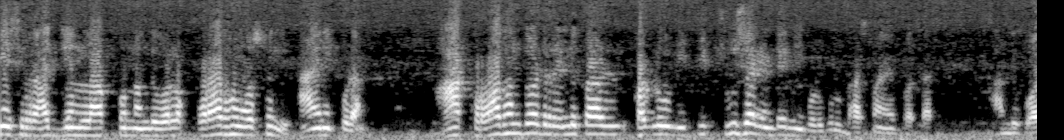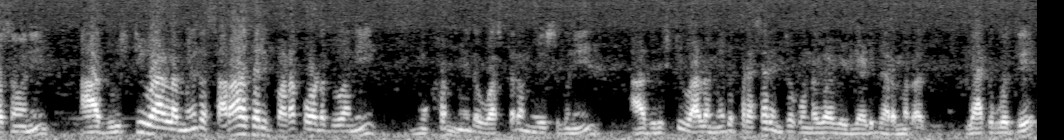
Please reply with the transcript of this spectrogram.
చేసి రాజ్యం లాక్కున్నందువల్ల క్రోధం వస్తుంది ఆయనకి కూడా. ఆ క్రోధంతో రెండు కాళ్ళు కళ్ళు విప్పి చూశాడంటే నీ కొడుకులు భస్మం అయిపోతారు అందుకోసమని ఆ దృష్టి వాళ్ళ మీద సరాసరి పడకూడదు అని ముఖం మీద వస్త్రం వేసుకుని ఆ దృష్టి వాళ్ళ మీద ప్రసరించకుండా వెళ్ళాడు ధర్మరాజు. లేకపోతే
